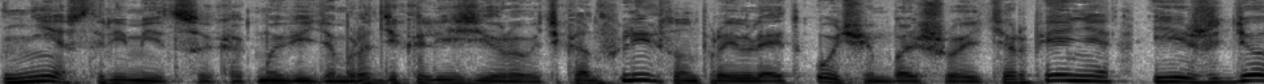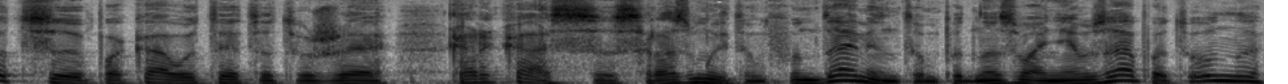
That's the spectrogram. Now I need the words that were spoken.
не стремится, как мы видим, радикализировать конфликт. Он проявляет очень очень большое терпение и ждет, пока вот этот уже каркас с размытым фундаментом под названием Запад, он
